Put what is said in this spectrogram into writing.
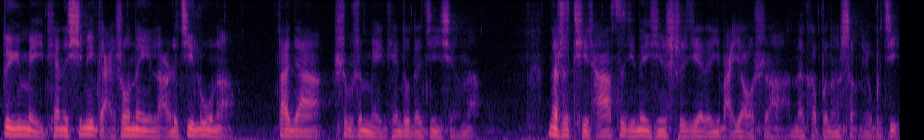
对于每天的心理感受那一栏的记录呢？大家是不是每天都在进行呢？那是体察自己内心世界的一把钥匙啊，那可不能省略不计。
